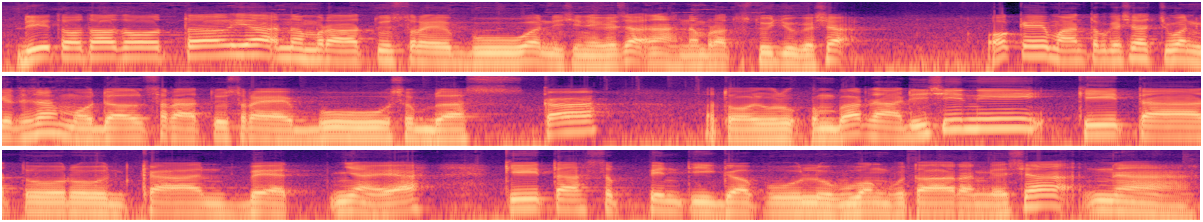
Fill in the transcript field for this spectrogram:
Di total total ya 600 ribuan di sini guys ya. Nah 607 guys ya. Oke mantap guys ya cuan guys ya. Modal 100 ribu 11k atau huruf kembar. Nah, di sini kita turunkan bednya ya. Kita spin 30 buang putaran guys ya. Nah,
